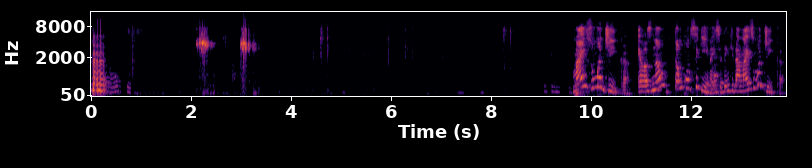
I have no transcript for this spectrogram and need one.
Mais uma dica. Elas não estão conseguindo, aí você tem que dar mais uma dica.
